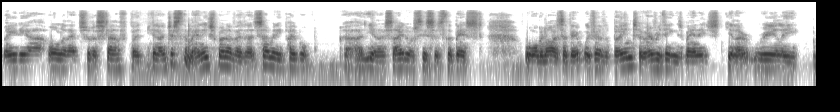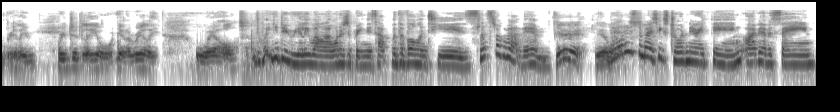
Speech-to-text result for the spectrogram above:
PR, media, all of that sort of stuff. But you know, just the management of it. So many people, uh, you know, say to us, "This is the best organised event we've ever been to. Everything's managed, you know, really, really rigidly, or you know, really well." What you do really well, and I wanted to bring this up with the volunteers. Let's talk about them. Yeah, yeah. Well, That is the most extraordinary thing I've ever seen.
